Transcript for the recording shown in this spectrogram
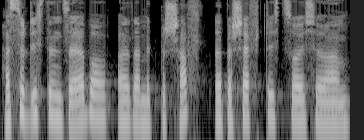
Hast du dich denn selber äh, damit äh, beschäftigt, solche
